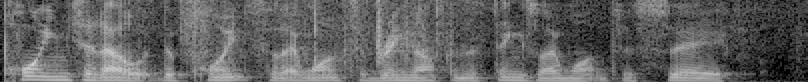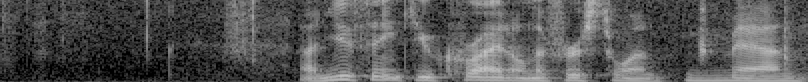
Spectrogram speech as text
pointed out, the points that I want to bring up and the things I want to say. And you think you cried on the first one, man,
